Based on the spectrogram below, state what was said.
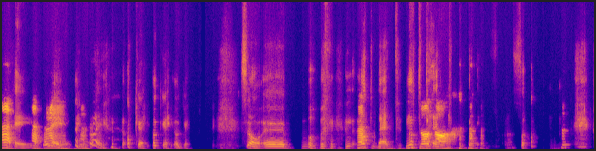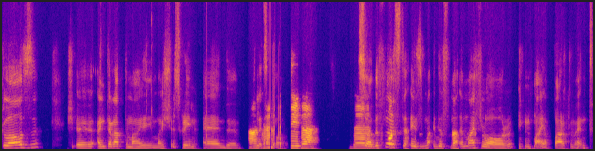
Eh, hey, hooray. Mm. right. Okay, okay, okay. So, uh, not bad, not So, bad. so. So, close uh, interrupt my my share screen and uh, let's go. See the the So the first is my, the my, my floor in my apartment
